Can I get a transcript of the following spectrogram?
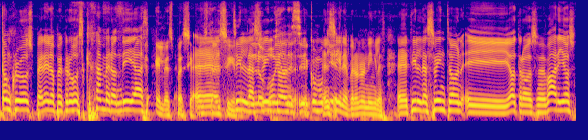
Tom Cruise, Penélope Cruz, Cameron Díaz, El especialista Eh, del cine. Tilda Lo voy a Swinton, decir como en quiera. cine, pero no en inglés. Eh, Tilda Swinton y otros eh, varios.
